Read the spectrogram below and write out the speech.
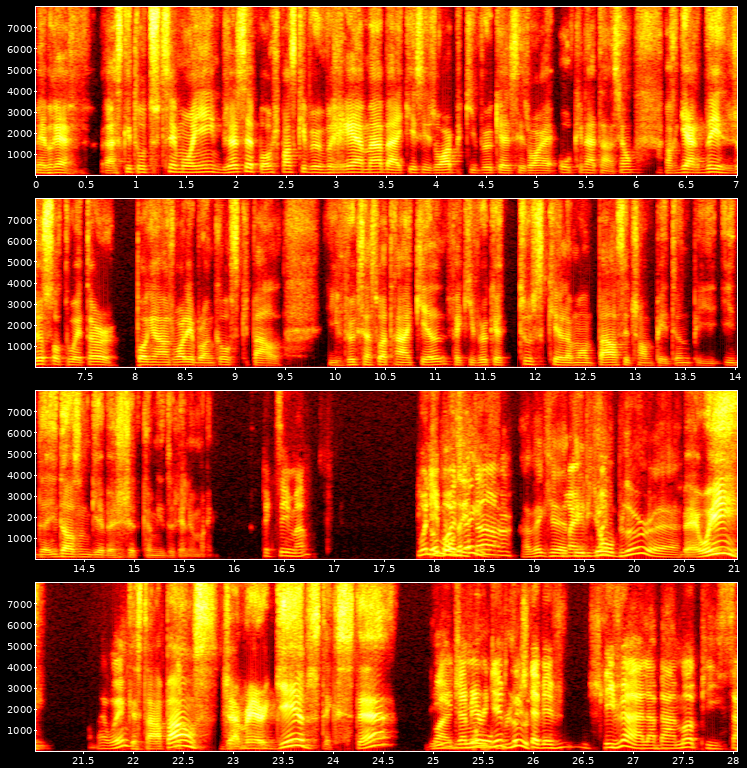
Mais bref, est-ce qu'il est au-dessus de ses moyens? Je ne sais pas. Je pense qu'il veut vraiment backer ses joueurs et qu'il veut que ses joueurs aient aucune attention. Regardez juste sur Twitter, pas grand joueur des Broncos qui parle. Il veut que ça soit tranquille. Fait qu'il veut que tout ce que le monde parle, c'est de Sean Payton. Puis il, il doesn't give a shit, comme il dirait lui-même. Effectivement. Moi, les boys étant... Avec euh, tes lions bleus. Euh, ben oui. Ben oui. Qu'est-ce que t'en penses? Jameer Gibbs, c'est excitant. Ouais, Jamir Gibbs, je l'avais vu, je l'ai vu à Alabama, puis c'est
